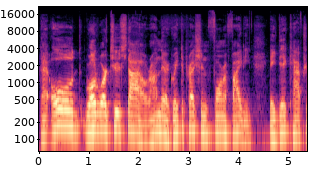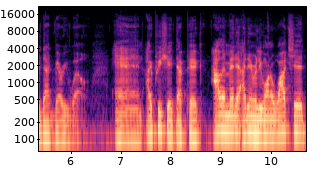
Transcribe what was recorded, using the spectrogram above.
that old World War II style around there, Great Depression form of fighting. They did capture that very well, and I appreciate that pick. I'll admit it, I didn't really want to watch it,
